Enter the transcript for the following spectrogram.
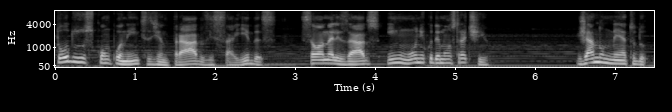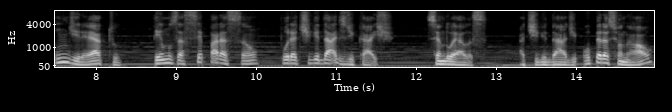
todos os componentes de entradas e saídas são analisados em um único demonstrativo. Já no método indireto, temos a separação por atividades de caixa, sendo elas atividade operacional,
